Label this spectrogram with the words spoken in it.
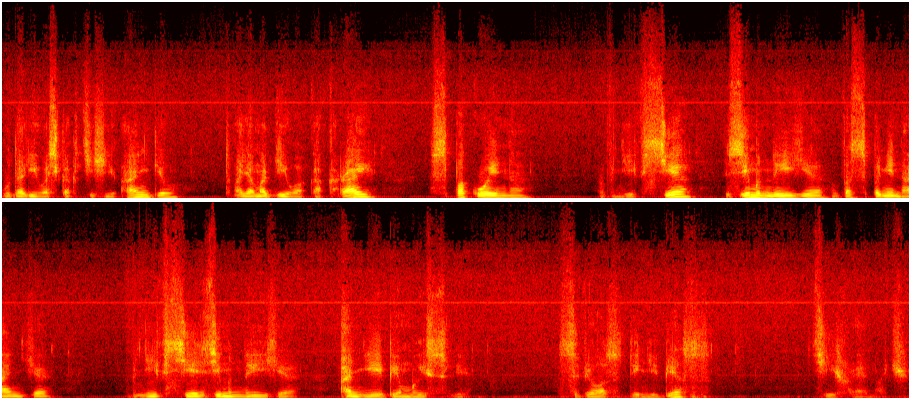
удалилась, как тихий ангел, Твоя могила, как рай, спокойно в ней все земные воспоминания, В ней все земные о небе мысли. Звезды небес, тихая ночь.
